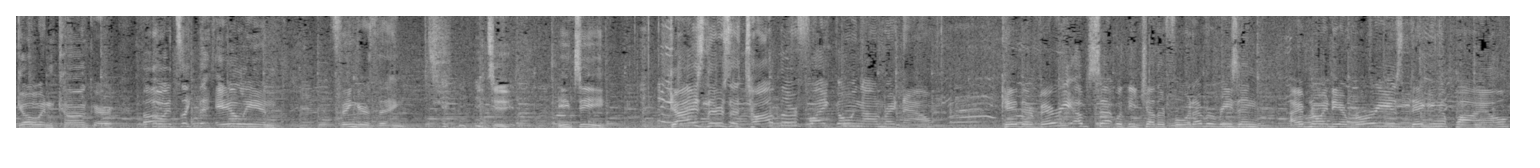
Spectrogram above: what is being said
go and conquer. Oh, it's like the alien finger thing. E.T. E.T. Guys, there's a toddler fight going on right now. Okay, they're very upset with each other for whatever reason. I have no idea. Rory is digging a pile.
